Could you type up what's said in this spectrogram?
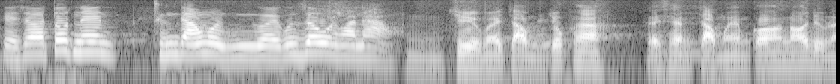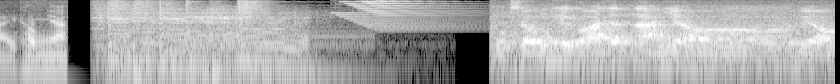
để cho tốt lên xứng đáng một người con dâu là hoàn hảo ừ. chiều mẹ chồng chút ha để xem chồng em có nói điều này không nha cuộc sống thì có rất là nhiều điều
